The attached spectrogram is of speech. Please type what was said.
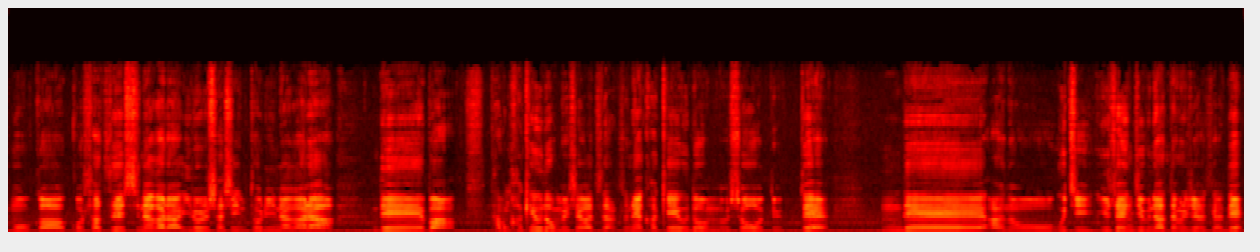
もうかこう撮影しながらいろいろ写真撮りながらでまあ多分かけうどん召し上がってたんですよね。かけうどんのショーって言ってんであのうち湯煎自分で温めるじゃないですか。で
